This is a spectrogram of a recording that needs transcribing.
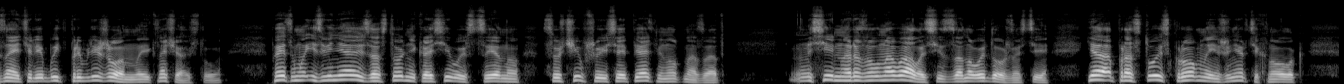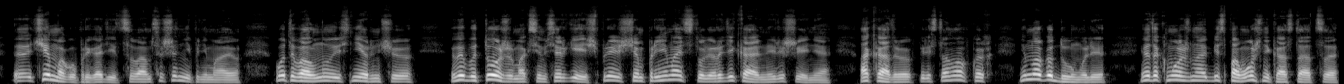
знаете ли, быть приближенной к начальству. Поэтому извиняюсь за столь некрасивую сцену, случившуюся пять минут назад сильно разволновалась из-за новой должности. Я простой, скромный инженер-технолог. Э, чем могу пригодиться вам, совершенно не понимаю. Вот и волнуюсь, нервничаю. Вы бы тоже, Максим Сергеевич, прежде чем принимать столь радикальные решения о кадровых перестановках, немного думали. Эдак можно без помощника остаться,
